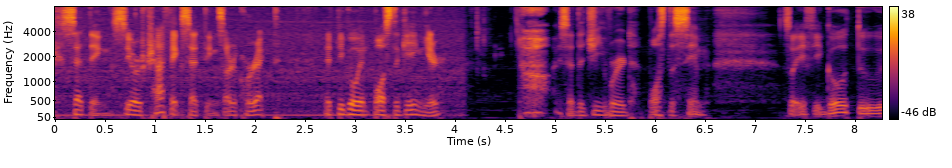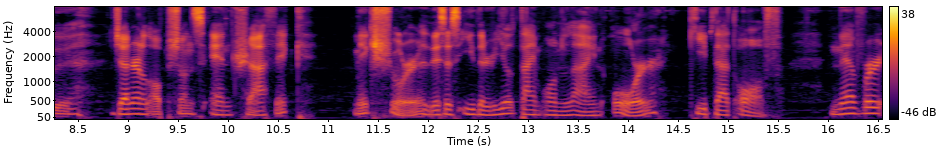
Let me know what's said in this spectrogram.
settings, your traffic settings are correct. Let me go and pause the game here. I said the G word, pause the sim. So if you go to general options and traffic, make sure this is either real-time online or keep that off. Never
